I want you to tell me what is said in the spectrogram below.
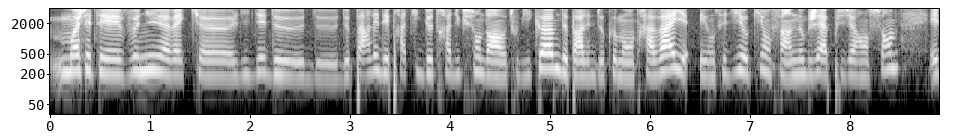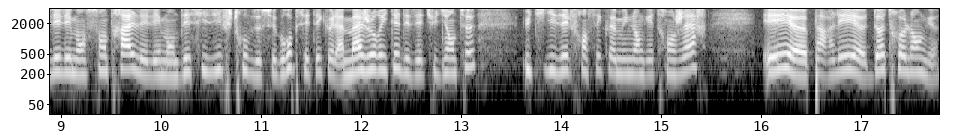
moi j'étais venue avec euh, l'idée de, parler des pratiques de traduction dans How to Become, de parler de comment on travaille, et on s'est dit ok on fait un objet à plusieurs ensemble. Et l'élément central, l'élément décisif je trouve de ce groupe, c'était que la majorité des étudiantes utilisaient le français comme une langue étrangère et euh, parlaient euh, d'autres langues.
